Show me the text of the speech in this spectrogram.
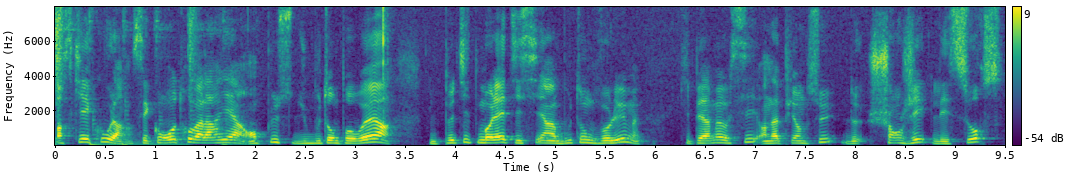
Alors ce qui est cool, hein, c'est qu'on retrouve à l'arrière, en plus du bouton Power, une petite molette ici, un bouton de volume qui permet aussi, en appuyant dessus, de changer les sources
